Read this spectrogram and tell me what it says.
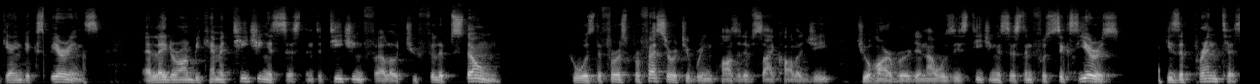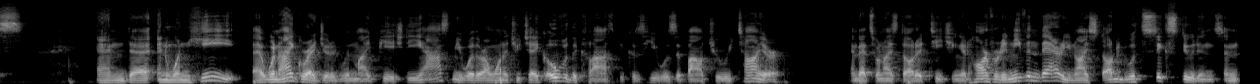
gained experience. and later on, became a teaching assistant, a teaching fellow to Philip Stone, who was the first professor to bring positive psychology to Harvard, and I was his teaching assistant for six years, his apprentice. And uh, and when he uh, when I graduated with my PhD, he asked me whether I wanted to take over the class because he was about to retire, and that's when I started teaching at Harvard. And even there, you know, I started with six students and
